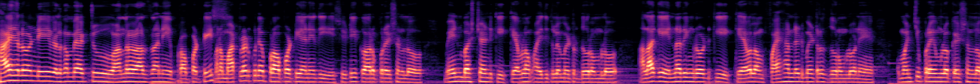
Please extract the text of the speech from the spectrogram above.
హాయ్ హలో అండి. వెల్కమ్ బ్యాక్ టు ఆంధ్ర రాజధాని ప్రాపర్టీ మనం మాట్లాడుకునే ప్రాపర్టీ అనేది సిటీ కార్పొరేషన్లో మెయిన్ బస్ స్టాండ్కి కేవలం ఐదు కిలోమీటర్ దూరంలో అలాగే ఇన్నర్ రింగ్ రోడ్కి కేవలం ఫైవ్ హండ్రెడ్ మీటర్స్ దూరంలోనే ఒక మంచి ప్రైమ్ లొకేషన్లో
